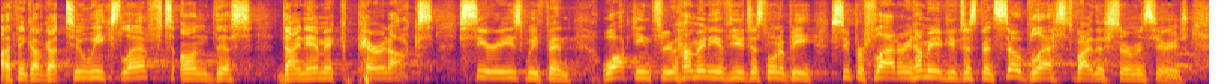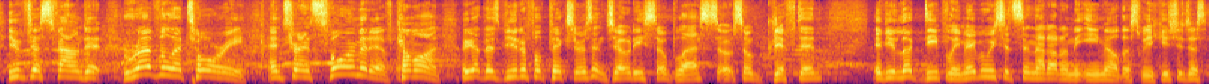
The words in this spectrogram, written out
I think I've got two weeks left on this dynamic paradox series we've been walking through. How many of you just want to be super flattering? How many of you have just been so blessed by this sermon series? You've just found it revelatory and transformative. Come on. We got this beautiful picture. Isn't Jody so blessed, so, so gifted? If you look deeply, maybe we should send that out on the email this week. You should just,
